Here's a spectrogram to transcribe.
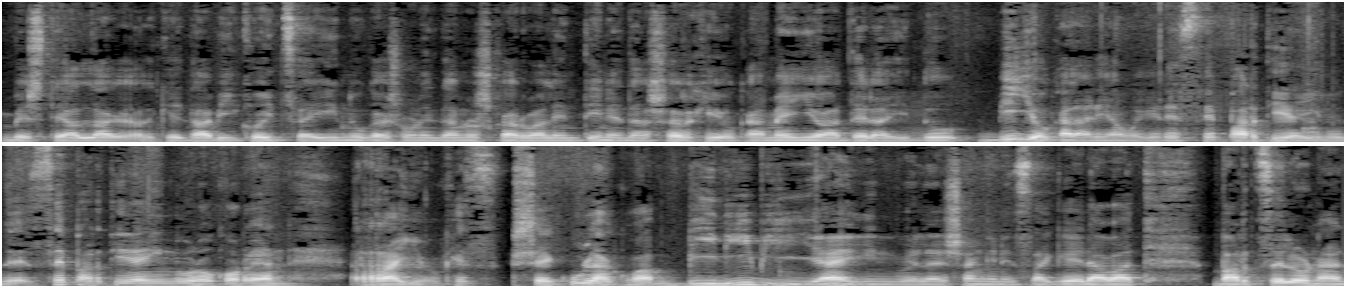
beste aldaketa bikoitza egin du kasu honetan Oskar Valentin eta Sergio Camello atera ditu bi jokalari hauek ere ze partida egin du, ze partida egin du orokorrean raiok, ez? Sekulakoa, biribila egin duela esan genezake erabat Bartzelona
